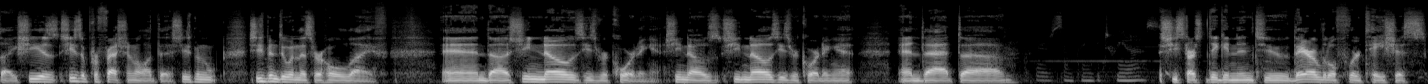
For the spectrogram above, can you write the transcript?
Like she is she's a professional at this. She's been she's been doing this her whole life. And uh, she knows he's recording it. She knows she knows he's recording it. And that uh, There's something between us. she starts digging into their little flirtatious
